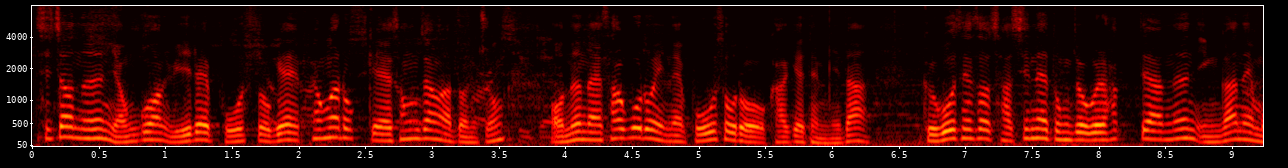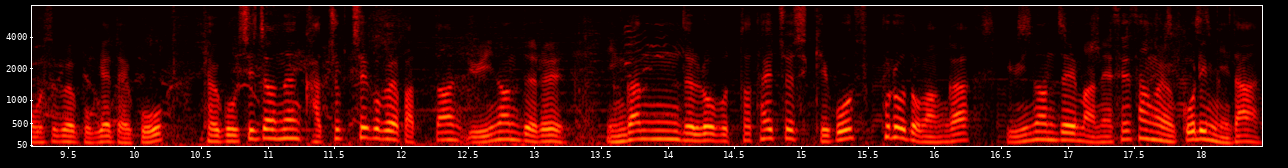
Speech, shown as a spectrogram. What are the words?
시저는 연구원 윌의 보호 속에 평화롭게 성장하던 중 어느 날 사고로 인해 보호소로 가게 됩니다. 그곳에서 자신의 동족을 학대하는 인간의 모습을 보게 되고 결국 시저는 가축 취급을 받던 유인원들을 인간들로부터 탈출시키고 숲으로 도망가 유인원들만의 세상을 꾸립니다.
